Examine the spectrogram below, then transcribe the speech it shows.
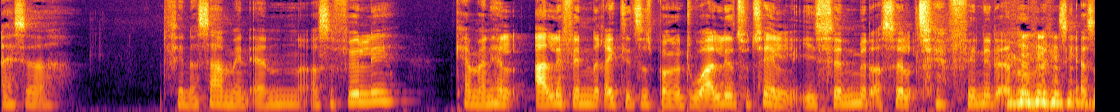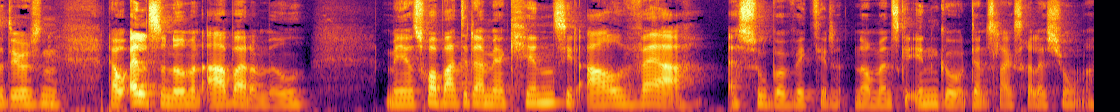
altså, finder sammen med en anden. Og selvfølgelig kan man heller aldrig finde det rigtige tidspunkt, og du er aldrig totalt i send med dig selv til at finde et andet menneske. Altså, det er jo sådan, der er jo altid noget, man arbejder med. Men jeg tror bare, det der med at kende sit eget værd er super vigtigt, når man skal indgå den slags relationer.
